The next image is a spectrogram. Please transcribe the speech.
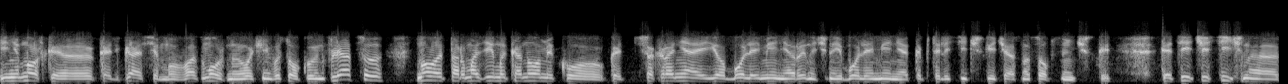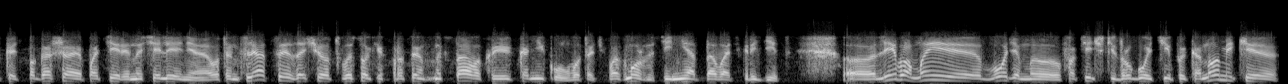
и немножко э, гасим возможную очень высокую инфляцию, но тормозим экономику, сохраняя ее более-менее рыночной и более-менее капиталистической частно-собственнической, и частично погашая потери на населения от инфляции за счет высоких процентных ставок и каникул, вот этих возможностей не отдавать кредит. Э, либо мы вводим э, фактически другой тип экономики,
